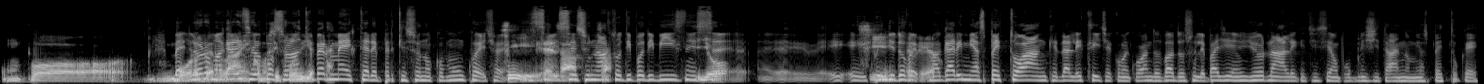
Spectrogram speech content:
un po'. Beh, loro magari se lo possono anche dire. permettere perché sono comunque, cioè, sì, se, esatto, se su un altro tipo di business Io, eh, e, e sì, quindi dove magari mi aspetto anche da lettrice, come quando vado sulle pagine di giornale che ci siano pubblicità e non mi aspetto che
